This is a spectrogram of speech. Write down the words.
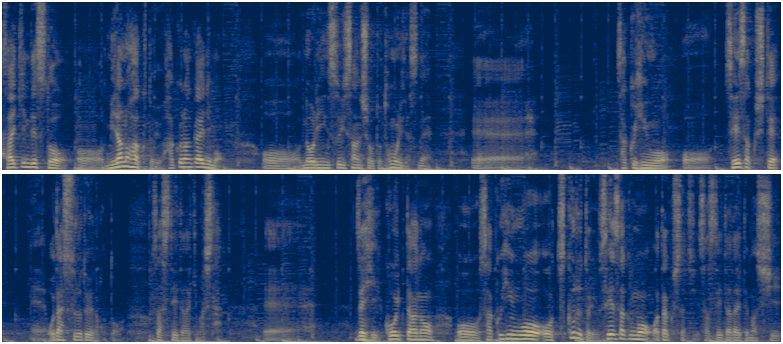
最近ですとミラノ博という博覧会にも農林水産省とともにですね、えー、作品を制作して、お出しするというようなことをさせていただきました。えー、ぜひこういったあの作品を作るという制作も私たちさせていただいてますし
